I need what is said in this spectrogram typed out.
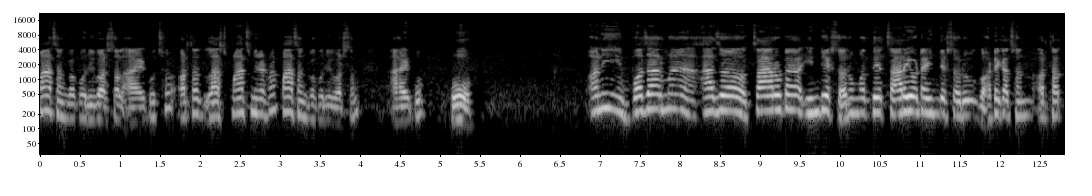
पाँच अङ्कको रिभर्सल आएको छ अर्थात् लास्ट पाँच मिनटमा पाँच अङ्कको रिभर्सल आएको हो। अनि बजारमा आज चारवटा इन्डेक्सहरू मध्ये चारैवटा इन्डेक्सहरू घटेका छन् अर्थात्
